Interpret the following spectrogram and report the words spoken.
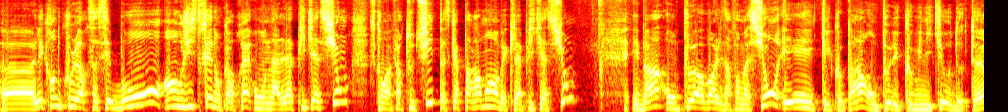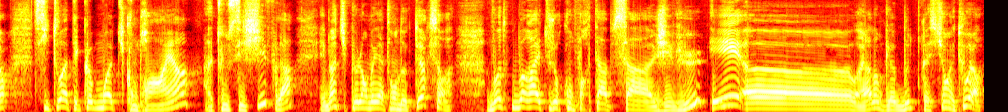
Euh, l'écran de couleur, ça c'est bon. Enregistré, donc après on a l'application, ce qu'on va faire tout de suite, parce qu'apparemment avec l'application, eh ben, on peut avoir les informations et quelque part on peut les communiquer au docteur. Si toi t'es comme moi, tu comprends rien à tous ces chiffres là, eh ben tu peux l'envoyer à ton docteur qui saura. Votre bras est toujours confortable, ça j'ai vu. Et euh, voilà, donc le bout de pression et tout. Alors,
